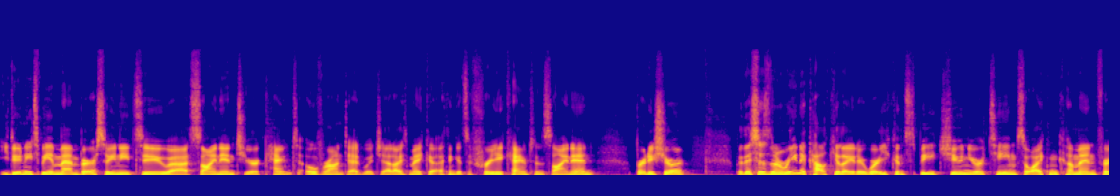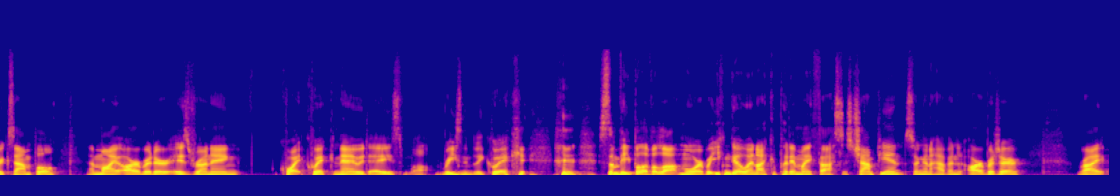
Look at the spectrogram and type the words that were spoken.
you do need to be a member, so you need to uh, sign into your account over on Deadwood Jedi. Make it, I think it's a free account and sign in. Pretty sure. But this is an arena calculator where you can speed tune your team. So I can come in, for example, and my arbiter is running quite quick nowadays. Well, reasonably quick. Some people have a lot more, but you can go in. I could put in my fastest champion. So I'm going to have an arbiter, right?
